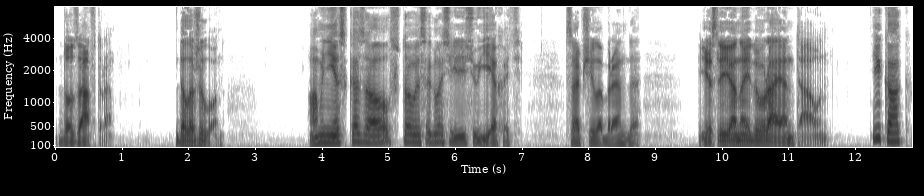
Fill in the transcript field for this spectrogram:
до завтра», — доложил он. «А мне сказал, что вы согласились уехать», — сообщила Бренда. «Если я найду Райантаун». «И как?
